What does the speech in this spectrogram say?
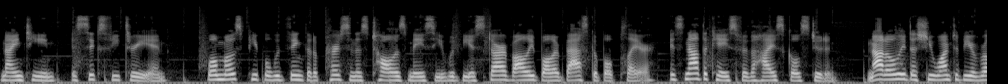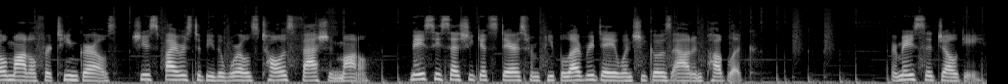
19, is 6 feet 3 in. While most people would think that a person as tall as Maci would be a star volleyball or basketball player, it's not the case for the high school student. Not only does she want to be a role model for teen girls, she aspires to be the world's tallest fashion model. Maci says she gets stares from people every day when she goes out in public. Rumeysa Gelgi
